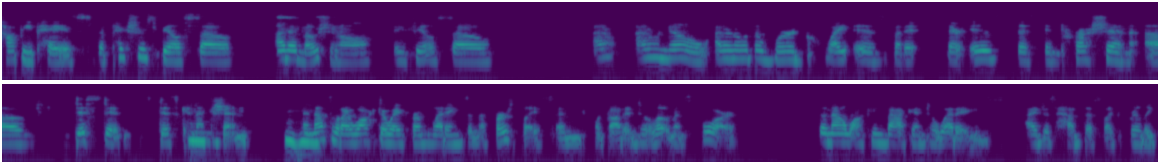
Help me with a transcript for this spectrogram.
copy paste. The pictures feel so unemotional. They feel so I don't I don't know. I don't know what the word quite is, but it there is this impression of distance, disconnection. Mm-hmm. And that's what I walked away from weddings in the first place and what got into elopements for. So now walking back into weddings, I just had this like really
